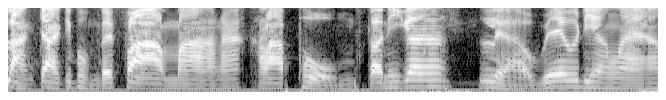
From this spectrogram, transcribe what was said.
หลังจากที่ผมได้ฟาร์มมานะครับผม ตอนนี้ก็เหลือเวลเดียงแล้ว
